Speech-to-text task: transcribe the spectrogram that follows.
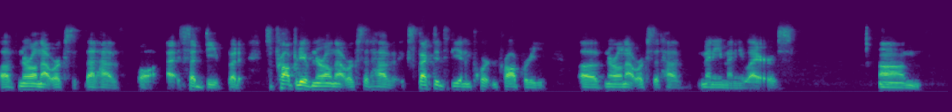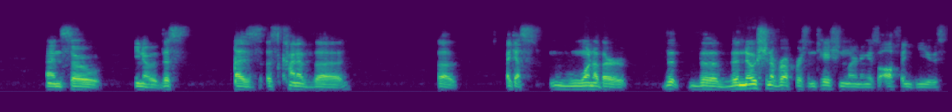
of neural networks that have, well, I said deep, but it's a property of neural networks that have expected to be an important property of neural networks that have many, many layers. Um, and so, you know, this as, as kind of the, uh, I guess, one other, the, the, the notion of representation learning is often used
